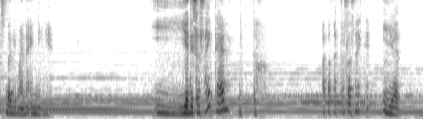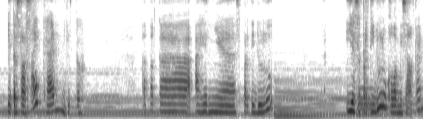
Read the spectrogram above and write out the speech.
Terus bagaimana endingnya? Iya diselesaikan gitu. Apakah terselesaikan? Iya, ya terselesaikan gitu apakah akhirnya seperti dulu? Iya seperti dulu kalau misalkan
